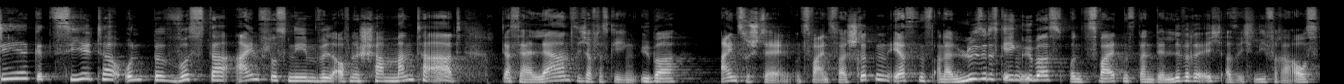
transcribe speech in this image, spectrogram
der gezielter und bewusster Einfluss nehmen will auf eine charmante Art, dass er lernt, sich auf das Gegenüber einzustellen. Und zwar in zwei Schritten. Erstens Analyse des Gegenübers und zweitens dann delivere ich, also ich liefere aus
